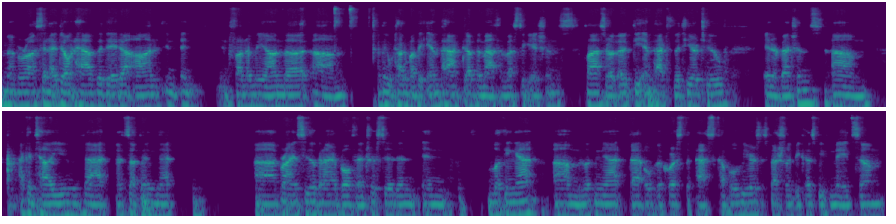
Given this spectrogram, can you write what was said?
Member Ross, and I don't have the data on in, in, in front of me on the, um, I think we're talking about the impact of the math investigations class or the, the impact of the tier two interventions. Um, I can tell you that that's something that uh, Brian Seelig and I are both interested in, in looking at, um, looking at that over the course of the past couple of years, especially because we've made some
